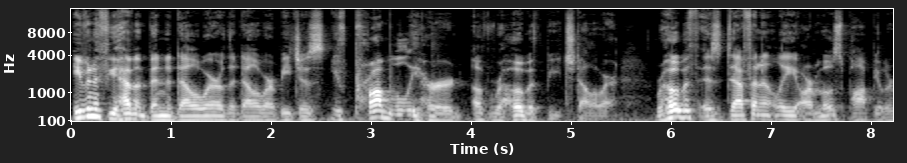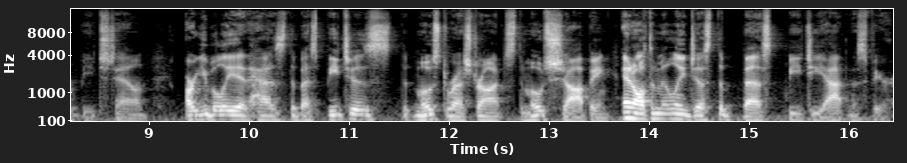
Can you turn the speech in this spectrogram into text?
Even if you haven't been to Delaware or the Delaware beaches, you've probably heard of Rehoboth Beach, Delaware. Rehoboth is definitely our most popular beach town. Arguably, it has the best beaches, the most restaurants, the most shopping, and ultimately just the best beachy atmosphere.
